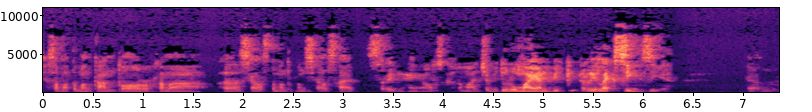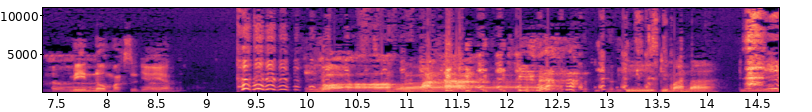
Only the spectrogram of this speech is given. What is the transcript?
sama teman kantor sama uh, sales teman-teman sales side sering hangout segala macam itu lumayan bikin relaxing sih ya Ya, uh, Minum maksudnya uh, ya. Wah, wah. di di mana? Di...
